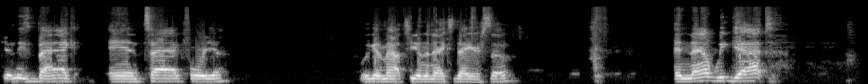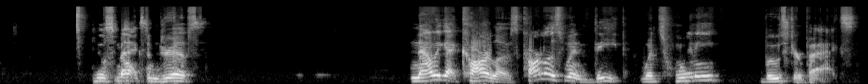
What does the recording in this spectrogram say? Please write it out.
Getting these bag and tag for you. We'll get them out to you in the next day or so. And now we got, you'll smack some drips. Now we got Carlos. Carlos went deep with 20 booster packs.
